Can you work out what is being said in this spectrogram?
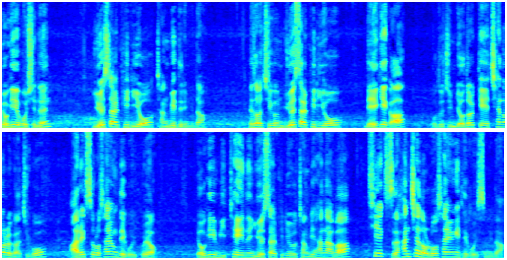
여기에 보시는 USRP 리오 장비들입니다. 그래서 지금 USRP 리오 4개가 모두 지금 8개의 채널을 가지고 RX로 사용되고 있고요. 여기 밑에 있는 USRP 리오 장비 하나가 TX 한 채널로 사용이 되고 있습니다.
